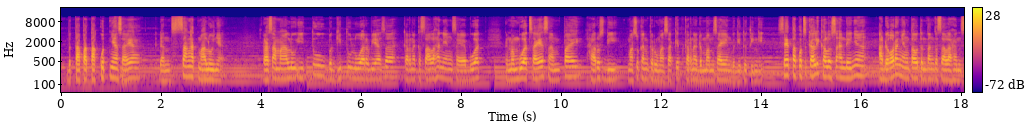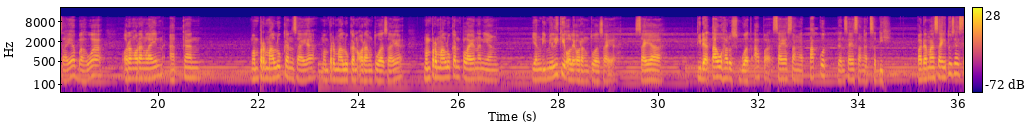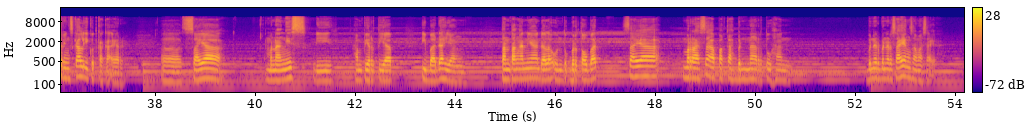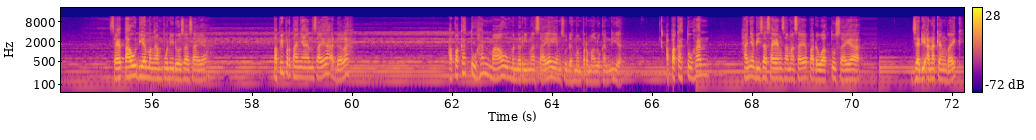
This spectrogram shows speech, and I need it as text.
betapa takutnya saya dan sangat malunya. Rasa malu itu begitu luar biasa karena kesalahan yang saya buat dan membuat saya sampai harus dimasukkan ke rumah sakit karena demam saya yang begitu tinggi. Saya takut sekali kalau seandainya ada orang yang tahu tentang kesalahan saya bahwa orang-orang lain akan mempermalukan saya, mempermalukan orang tua saya, mempermalukan pelayanan yang yang dimiliki oleh orang tua saya. Saya tidak tahu harus buat apa, saya sangat takut dan saya sangat sedih. Pada masa itu saya sering sekali ikut KKR. Uh, eh, saya menangis di hampir tiap ibadah yang tantangannya adalah untuk bertobat. Saya merasa apakah benar Tuhan benar-benar sayang sama saya. Saya tahu dia mengampuni dosa saya. Tapi pertanyaan saya adalah Apakah Tuhan mau menerima saya yang sudah mempermalukan dia? Apakah Tuhan hanya bisa sayang sama saya pada waktu saya jadi anak yang baik?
